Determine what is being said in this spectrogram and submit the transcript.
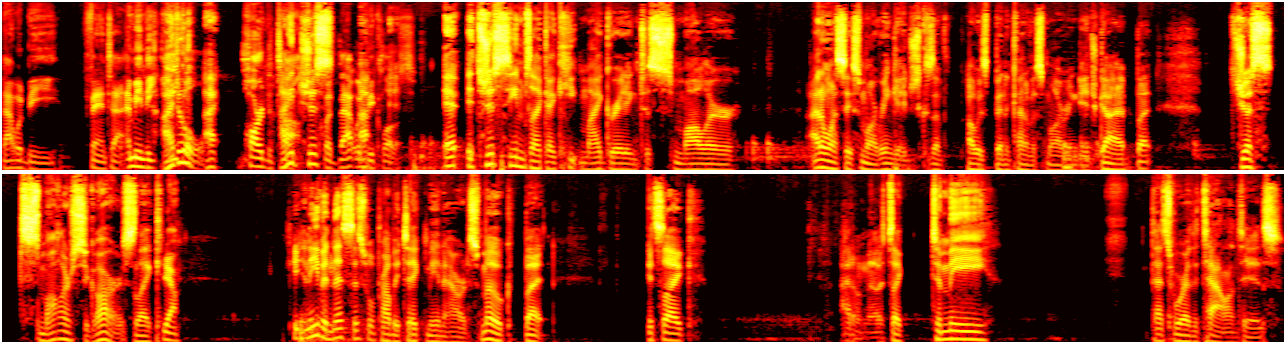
That would be fantastic. I mean, the I eagle I- hard to top, I just- but that would be close. It, it just seems like I keep migrating to smaller. I don't want to say smaller ring gauges because I've always been a kind of a smaller ring gauge guy, but just smaller cigars. Like, Yeah. And even this, this will probably take me an hour to smoke, but it's like, I don't know. It's like to me, that's where the talent is,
